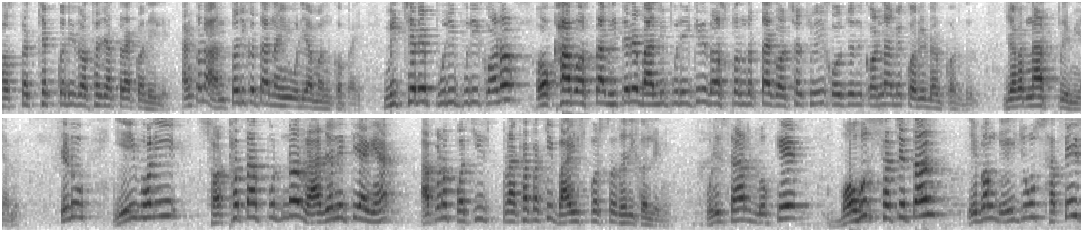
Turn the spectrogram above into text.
हस्तक्षेप कर रथजात्रा करेले आंतरिकता ना ओडिया मान मिछे पूरी पूरी कौन अखा बस्ता भितर बाली कि दस पंद्रह गछ छुई कौन कौन आम करडर करदेल जगन्नाथ प्रेमी आम तेणु ଏଇଭଳି सठतापूर्ण राजनीति आज्ञा ଆପଣ ପଚିଶ ପାଖାପାଖି ବାଇଶ ବର୍ଷ ଧରି କଲେଣି ଓଡ଼ିଶାର ଲୋକେ ବହୁତ ସଚେତନ এবং এই যে সতেইশ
